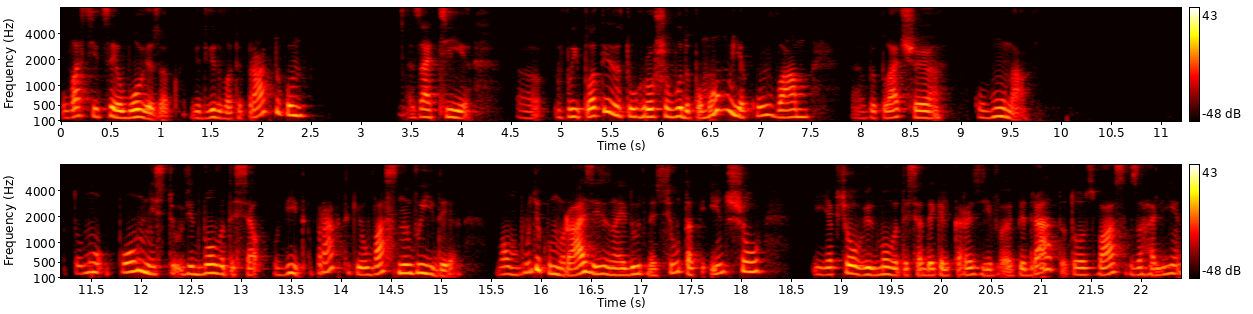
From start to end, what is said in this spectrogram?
у вас є цей обов'язок відвідувати практику за ті е, виплати, за ту грошову допомогу, яку вам виплачує комуна. Тому повністю відмовитися від практики у вас не вийде. Вам в будь-якому разі знайдуть не цю, так іншу. І якщо ви відмовитеся декілька разів е, підряд, то з вас взагалі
